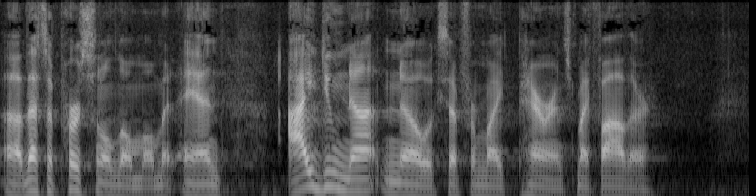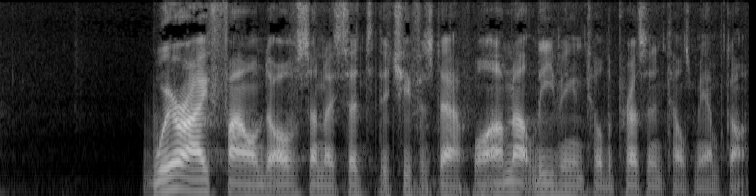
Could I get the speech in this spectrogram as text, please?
uh, that's a personal low moment. And I do not know, except for my parents, my father, where I found all of a sudden I said to the chief of staff, Well, I'm not leaving until the president tells me I'm gone.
